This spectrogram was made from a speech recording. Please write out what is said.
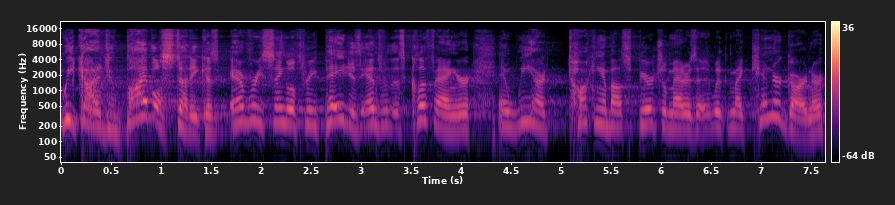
we got to do Bible study because every single three pages ends with this cliffhanger, and we are talking about spiritual matters with my kindergartner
